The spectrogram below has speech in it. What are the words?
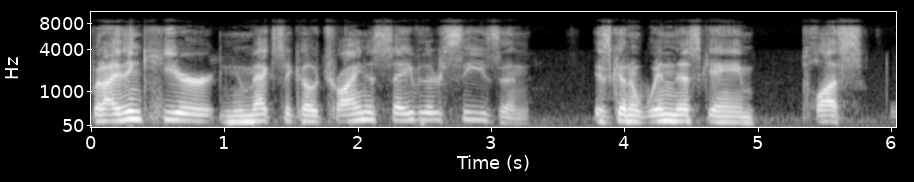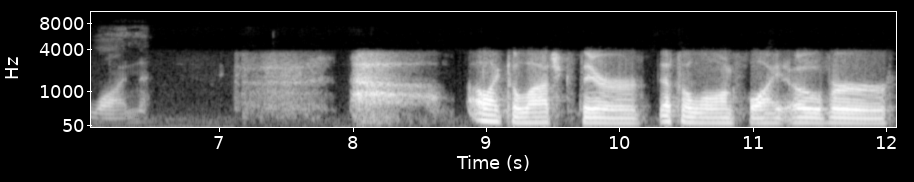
But I think here, New Mexico trying to save their season is going to win this game plus one. I like the logic there. That's a long flight over.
